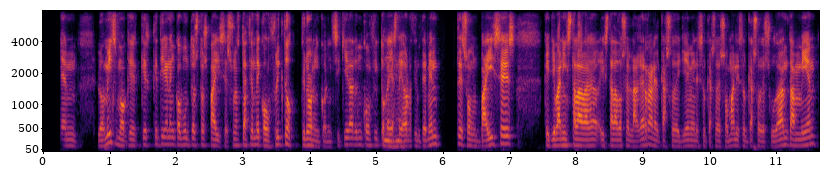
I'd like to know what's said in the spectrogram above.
lo mismo, que, que, que, tienen en común todos estos países, una situación de conflicto crónico, ni siquiera de un conflicto que haya estallado recientemente, son países que llevan instalados en la guerra, en el caso de Yemen es el caso de Somalia, es el caso de Sudán también,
